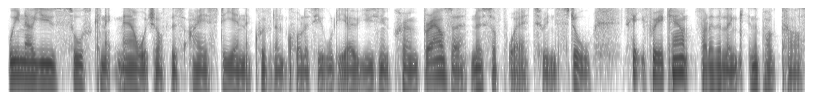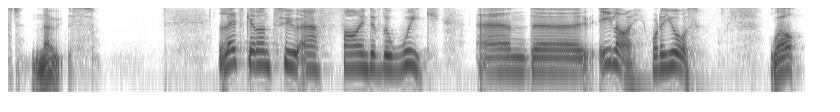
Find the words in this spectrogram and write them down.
We now use Source Connect Now, which offers ISDN equivalent quality audio using a Chrome browser. No software to install. To get your free account, follow the link in the podcast notes. Let's get on to our find of the week. And uh, Eli, what are yours? Well,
